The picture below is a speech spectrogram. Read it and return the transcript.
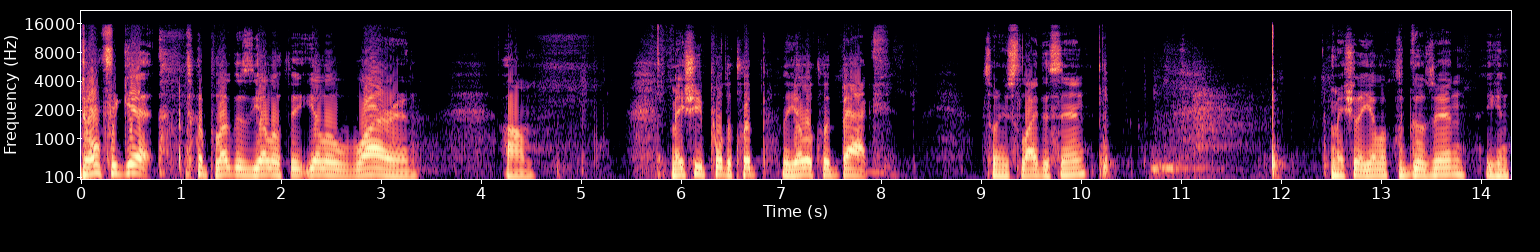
don't forget to plug this yellow yellow wire in um, make sure you pull the clip the yellow clip back so when you slide this in make sure that yellow clip goes in you can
